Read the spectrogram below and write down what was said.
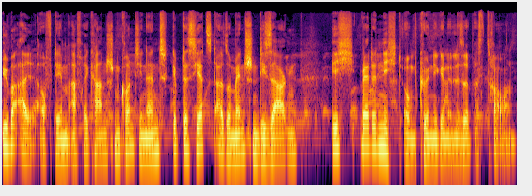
Überall auf dem afrikanischen Kontinent gibt es jetzt also Menschen, die sagen, ich werde nicht um Königin Elisabeth trauern,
